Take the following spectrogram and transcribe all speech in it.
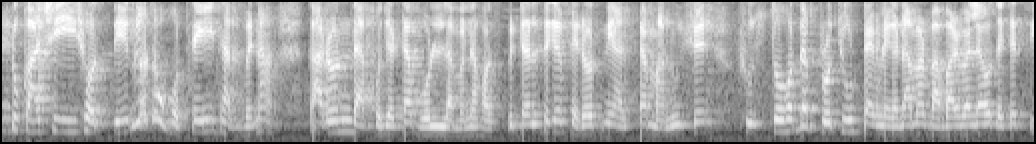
একটু কাশি সর্দি এগুলো তো হতেই থাকবে না। কারণ দেখো যেটা বললাম মানে হসপিটাল থেকে ফেরত নিয়ে একটা মানুষের সুস্থ হতে প্রচুর টাইম লাগে আমার বাবার বেলাও দেখেছি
